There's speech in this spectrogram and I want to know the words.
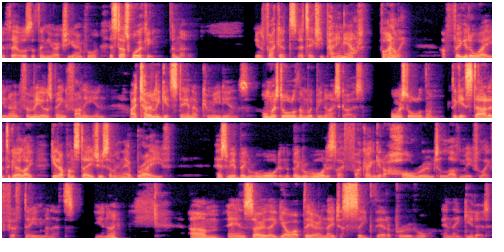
If that was the thing you're actually going for, it starts working, doesn't it? You know, fuck, it's it's actually paying out. Finally, I figured a way. You know, for me it was being funny, and I totally get stand-up comedians. Almost all of them would be nice guys. Almost all of them. To get started, to go like, get up on stage, do something they're brave has to be a big reward. And the big reward is like, fuck, I can get a whole room to love me for like 15 minutes, you know? Um, and so they go up there and they just seek that approval and they get it.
